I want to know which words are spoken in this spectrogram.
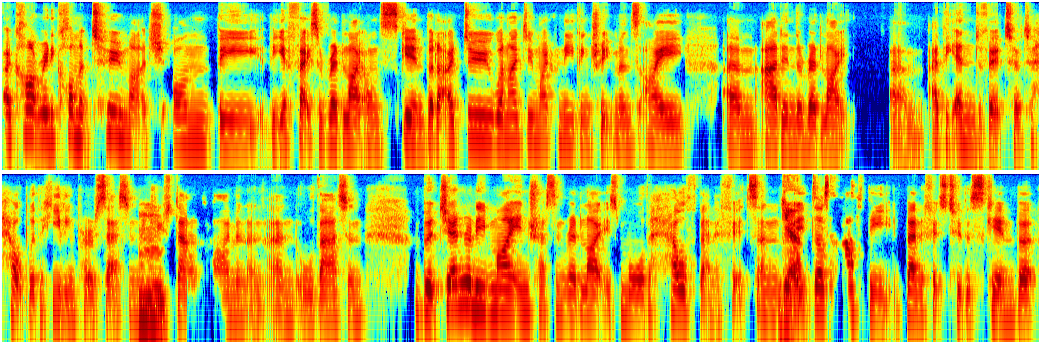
I can't really comment too much on the the effects of red light on skin, but I do when I do microneedling treatments, I um, add in the red light um, at the end of it to to help with the healing process and Mhm. reduce downtime and, and and all that. And but generally, my interest in red light is more the health benefits, and Yeah. it does have the benefits to the skin, but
